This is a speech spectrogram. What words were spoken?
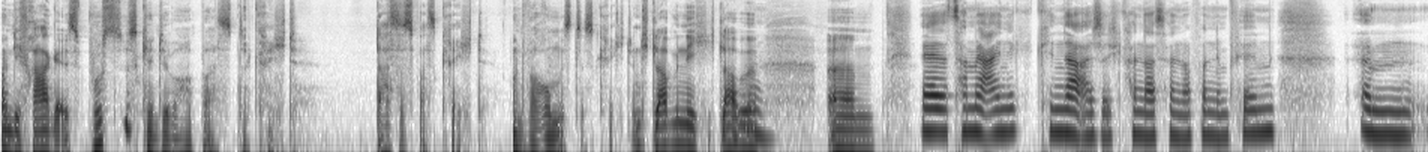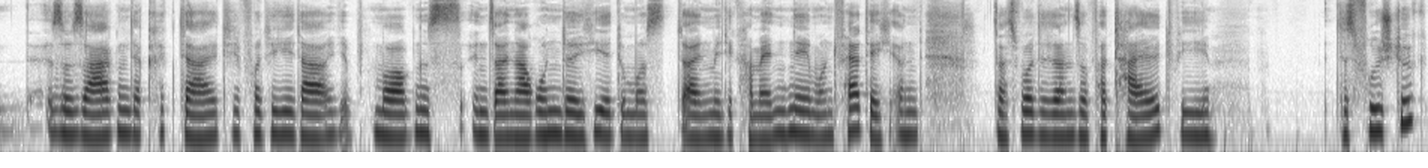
Und die Frage ist, wusste das Kind überhaupt, was da kriegt? Dass es was kriegt. Und warum es das kriegt. Und ich glaube nicht. Ich glaube. Mhm. Ähm, ja, das haben ja einige Kinder, also ich kann das ja noch von dem Film ähm, so sagen, der kriegt ja halt, wurde jeder morgens in seiner Runde hier, du musst dein Medikament nehmen und fertig. Und das wurde dann so verteilt wie das Frühstück.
